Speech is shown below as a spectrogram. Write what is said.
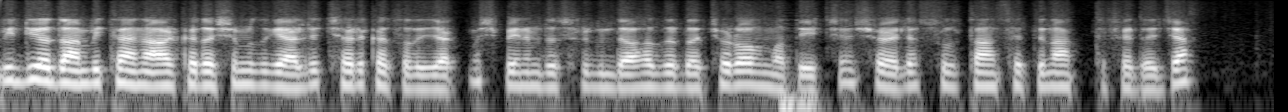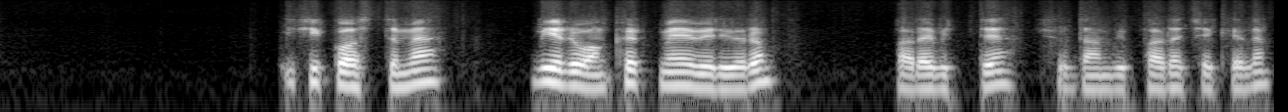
Videodan bir tane arkadaşımız geldi. Çarı katılacakmış. Benim de sürgünde hazırda çar olmadığı için şöyle sultan setini aktif edeceğim. İki kostüme 1 won 40 M veriyorum. Para bitti. Şuradan bir para çekelim.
